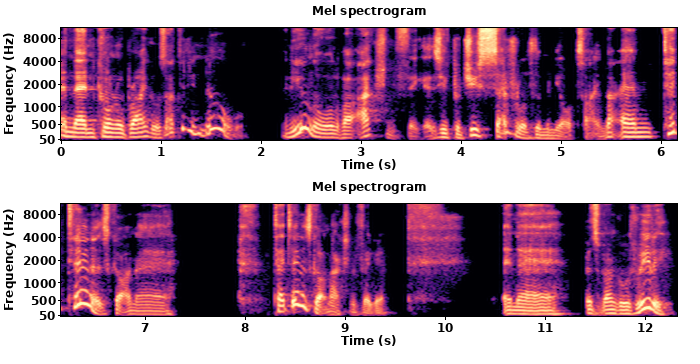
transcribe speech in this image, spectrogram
And then Conan O'Brien goes, How did you know? And you know all about action figures. You've produced several of them in your time. That um, Ted Turner's got an uh, Ted Turner's got an action figure. And uh, Vince McMahon goes, Really?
